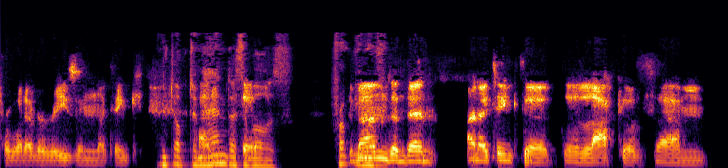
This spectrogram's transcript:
for whatever reason. I think up demand, I suppose. From demand, and then and I think the the lack of um,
